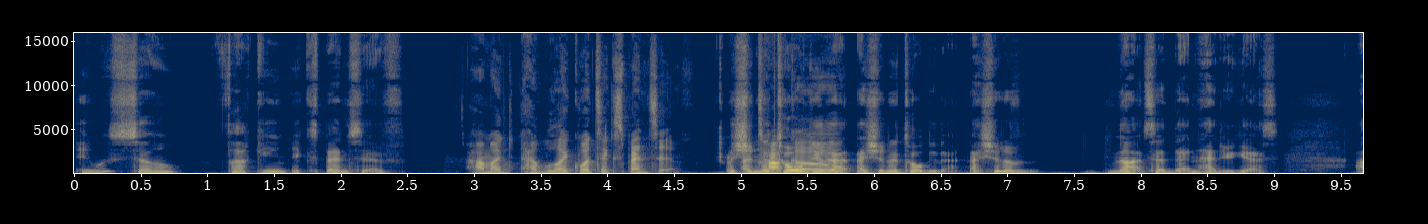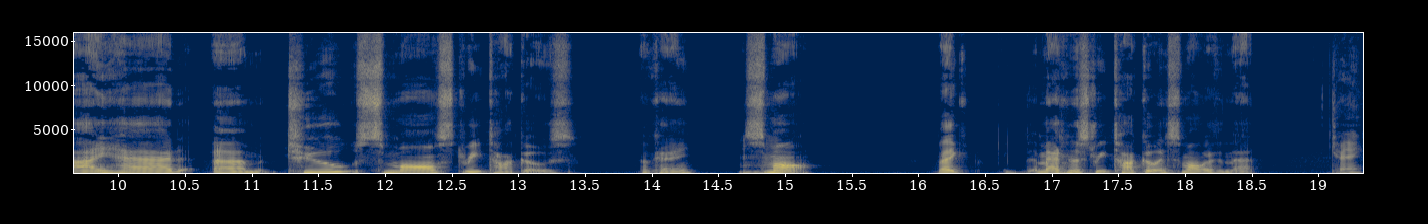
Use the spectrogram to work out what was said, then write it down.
It was so fucking expensive. How much? How like what's expensive? I shouldn't have told you that. I shouldn't have told you that. I should have not said that and had you guess. I had um, two small street tacos. Okay, Mhm. small. Like imagine a street taco and smaller than that, Okay.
